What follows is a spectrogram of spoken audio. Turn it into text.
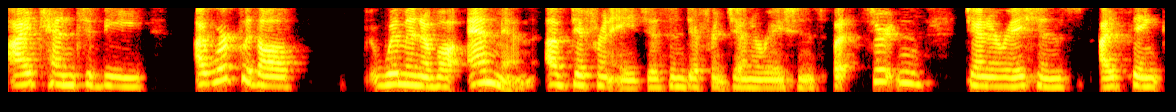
i tend to be i work with all women of all and men of different ages and different generations but certain generations i think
